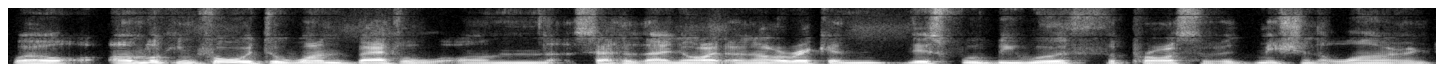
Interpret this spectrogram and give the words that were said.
Well, I'm looking forward to one battle on Saturday night, and I reckon this will be worth the price of admission alone.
